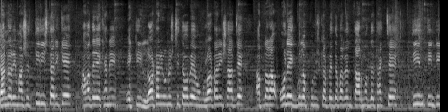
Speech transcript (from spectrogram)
জানুয়ারি মাসের তিরিশ তারিখে আমাদের এখানে একটি লটারি অনুষ্ঠিত হবে এবং লটারির সাহায্যে আপনারা অনেকগুলো পুরস্কার পেতে পারেন। তার মধ্যে থাকছে তিন তিনটি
